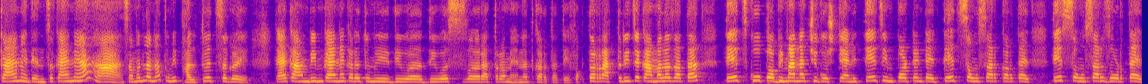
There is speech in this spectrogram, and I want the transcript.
काय नाही त्यांचं काय नाही हा समजलं ना? तुम्ही फालतू आहेत सगळे. काय काम बिम काय नाही करत तुम्ही दिव दिवस रात्र मेहनत करता ते. फक्त रात्रीचे कामाला जातात तेच खूप अभिमानाची गोष्ट आहे आणि तेच इम्पॉर्टंट आहे तेच संसार करतायत तेच संसार जोडतायत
